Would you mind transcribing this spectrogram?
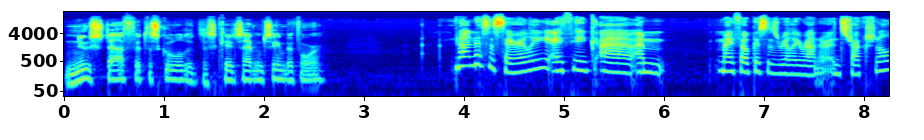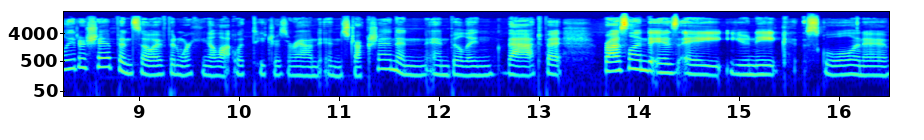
new stuff at the school that the kids haven't seen before? Not necessarily. I think uh, I'm. My focus is really around instructional leadership, and so I've been working a lot with teachers around instruction and, and building that. But Rosland is a unique school in a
